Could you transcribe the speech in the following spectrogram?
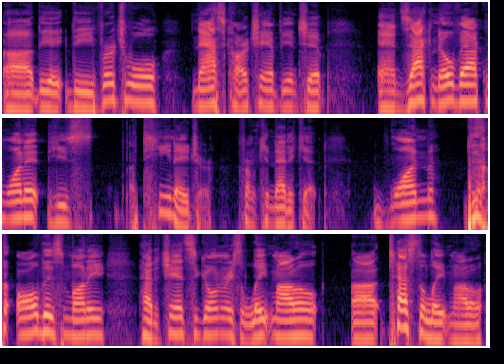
uh, the the virtual NASCAR championship. And Zach Novak won it. He's a teenager from Connecticut. Won all this money, had a chance to go and race a late model, uh, test a late model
